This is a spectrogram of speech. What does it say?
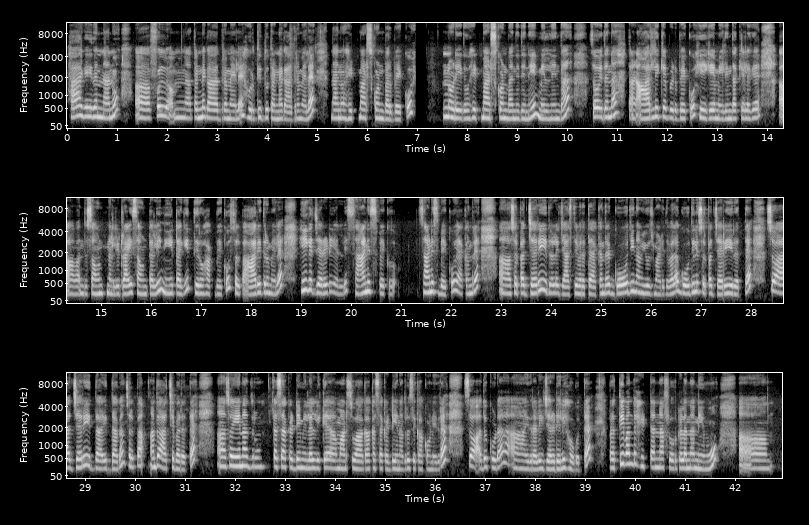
ಹಾಗೆ ಇದನ್ನು ನಾನು ಫುಲ್ ತಣ್ಣಗಾದ್ರ ಮೇಲೆ, ಹುರಿದಿದ್ದು ತಣ್ಣಗಾದ್ರ ಮೇಲೆ ನಾನು ಹಿಟ್ಟು ಮಾಡಿಸ್ಕೊಂಡು ಬರಬೇಕು. ನೋಡಿ ಇದು ಹಿಟ್ ಮಾಡಿಸ್ಕೊಂಡು ಬಂದಿದ್ದೀನಿ ಮಿಲ್ನಿಂದ. ಸೊ ಇದನ್ನು ತ, ಆರಲಿಕ್ಕೆ ಬಿಡಬೇಕು. ಹೀಗೆ ಮೇಲಿಂದ ಕೆಳಗೆ ಒಂದು ಸೌಂಟ್ನಲ್ಲಿ ಡ್ರೈ ಸೌಂಟಲ್ಲಿ ನೀಟಾಗಿ ತಿರು ಹಾಕಬೇಕು ಸ್ವಲ್ಪ ಆರಿದ್ರ ಮೇಲೆ ಹೀಗೆ ಜರಡಿಯಲ್ಲಿ ಸಾಣಿಸ್ಬೇಕು. ಸಾಣಿಸಬೇಕು. ಯಾಕಂದರೆ ಸ್ವಲ್ಪ ಜರಿ ಇದರಲ್ಲಿ ಜಾಸ್ತಿ ಬರುತ್ತೆ. ಯಾಕಂದರೆ, ಗೋಧಿ ನಾವು ಯೂಸ್ ಮಾಡಿದ್ದೀವಲ್ಲ ಗೋಧಿಲಿ ಸ್ವಲ್ಪ ಜರಿ ಇರುತ್ತೆ. ಸೊ ಆ ಜರಿ ಇದ್ದ, ಇದ್ದಾಗ ಸ್ವಲ್ಪ ಅದು ಆಚೆ ಬರುತ್ತೆ. ಸೊ ಏನಾದರೂ ಕಸ ಕಡ್ಡಿ ಮಿಲಲ್ಲಿಕ್ಕೆ ಮಾಡಿಸುವಾಗ ಕಸ ಕಡ್ಡಿ ಏನಾದರೂ ಸಿಕ್ಕಾಕೊಂಡಿದ್ರೆ ಸೊ ಅದು ಕೂಡ ಇದರಲ್ಲಿ ಜರಡಿಯಲ್ಲಿ ಹೋಗುತ್ತೆ. ಪ್ರತಿಯೊಂದು ಹಿಟ್ಟನ್ನು ಫ್ಲೋರ್ಗಳನ್ನು ನೀವು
